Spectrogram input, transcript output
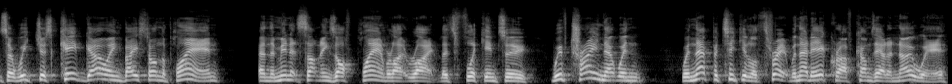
So we just keep going based on the plan. And the minute something's off plan, we're like, right, let's flick into. We've trained that when when that particular threat, when that aircraft comes out of nowhere,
